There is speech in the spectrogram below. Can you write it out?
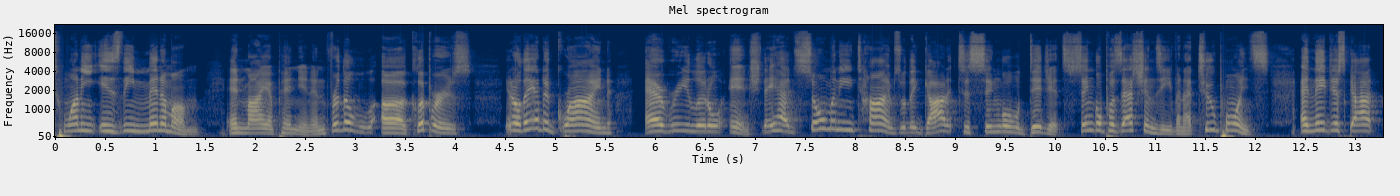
20 is the minimum, in my opinion. And for the uh, Clippers, you know, they had to grind every little inch. They had so many times where they got it to single digits, single possessions even at two points, and they just got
